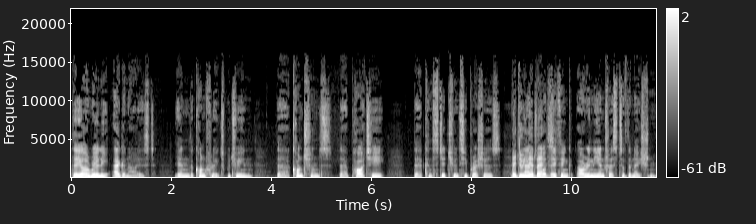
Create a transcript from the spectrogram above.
They are really agonised in the conflict between their conscience, their party, their constituency pressures. They're doing their best. What they think are in the interests of the nation.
